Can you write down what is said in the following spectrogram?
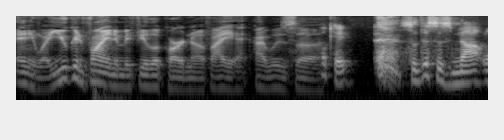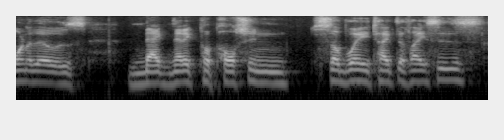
anyway. You can find them if you look hard enough. I I was uh, Okay, so this is not one of those magnetic propulsion subway type devices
